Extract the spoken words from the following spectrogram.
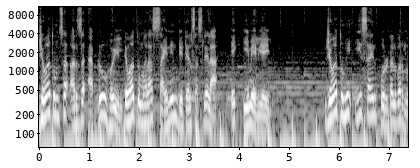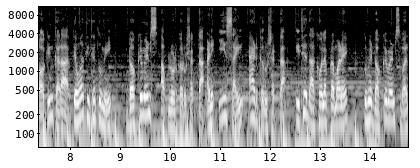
जेव्हा तुमचा अर्ज अप्रूव्ह होईल तेव्हा तुम्हाला साइन इन डिटेल्स असलेला एक ईमेल येईल. जेव्हा तुम्ही ई साइन पोर्टलवर लॉग इन कराल तेव्हा तिथे तुम्ही डॉक्युमेंट्स अपलोड करू शकता आणि ई साइन ऍड करू शकता. इथे दाखवल्याप्रमाणे तुम्ही डॉक्युमेंट्सवर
